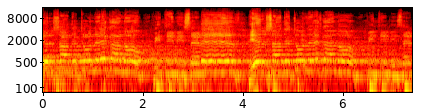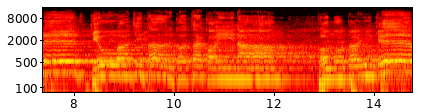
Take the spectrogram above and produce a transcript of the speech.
এর সাথে চলে গেল পৃথিবী ছেড়ে এর সাথে চলে ছেড়ে কেউ আজি তার কথা কয় না। ক্ষমতাই কেউ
